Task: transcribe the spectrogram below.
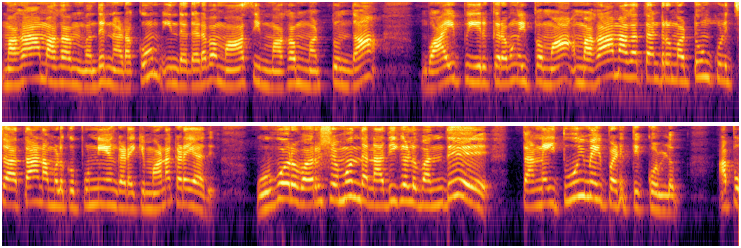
மகாமகம் வந்து நடக்கும். இந்த தடவை மாசி மகம் மட்டும்தான் வாய்ப்பு இருக்கிறவங்க. இப்போ மா மகாமகத்தன்று மட்டும் குளிச்சா தான் நம்மளுக்கு புண்ணியம் கிடைக்குமானா கிடையாது. ஒவ்வொரு வருஷமும் இந்த நதிகள் வந்து தன்னை தூய்மைப்படுத்தி கொள்ளும். அப்போ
